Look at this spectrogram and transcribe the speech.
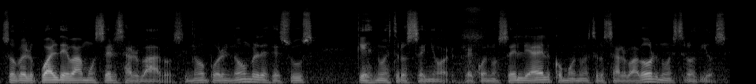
sobre el cual debamos ser salvados, sino por el nombre de Jesús, que es nuestro Señor, reconocerle a Él como nuestro Salvador, nuestro Dios.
